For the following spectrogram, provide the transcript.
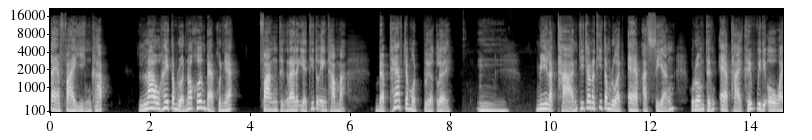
แต่ฝ่ายหญิงครับ เล่าให้ตำรวจนอกเครื่องแบบคนเนี้ย ฟังถึงรายละเอียดที่ตัวเองทำอะ แบบแทบจะหมดเปลือกเลย อืมมีหลักฐานที่เจ้าหน้าที่ตำรวจแอบอัดเสียง รวมถึงแอบถ่ายคลิปวิดีโอไว้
